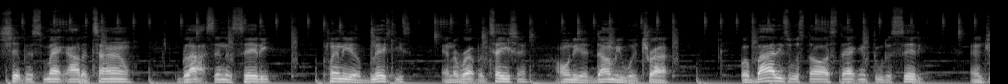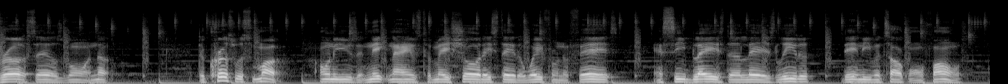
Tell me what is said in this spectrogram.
shipping smack out of town, blocks in the city, plenty of blickies, and a reputation only a dummy would try. But bodies would start stacking through the city and drug sales going up. The Crips was smart, only using nicknames to make sure they stayed away from the feds, and C Blaze, the alleged leader, didn't even talk on phones,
